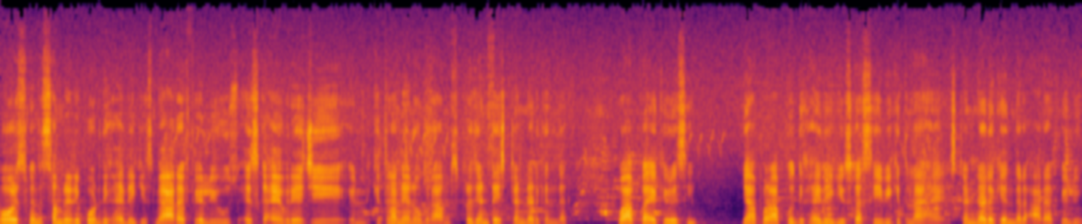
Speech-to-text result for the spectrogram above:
और इसके अंदर समरी रिपोर्ट दिखाई देगी। इसमें आर एफ़ वैल्यूज़ इसका एवरेज कितना नैनोग्राम्स प्रेजेंट है स्टैंडर्ड के अंदर वो आपका एक्यूरेसी यहाँ पर आपको दिखाई देगी। उसका सी कितना है स्टैंडर्ड के अंदर आर एफ़ वैल्यू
